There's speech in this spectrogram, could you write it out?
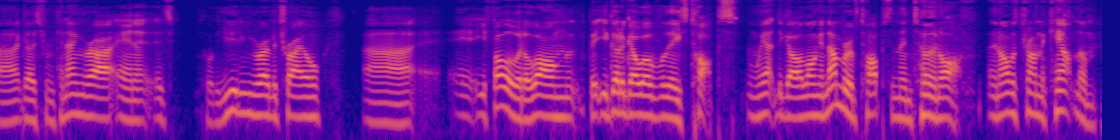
Uh, it goes from Kanangra, and it, it's called the Uni Rover Trail. Uh, you follow it along, but you've got to go over these tops. And we had to go along a number of tops and then turn off. And I was trying to count them.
